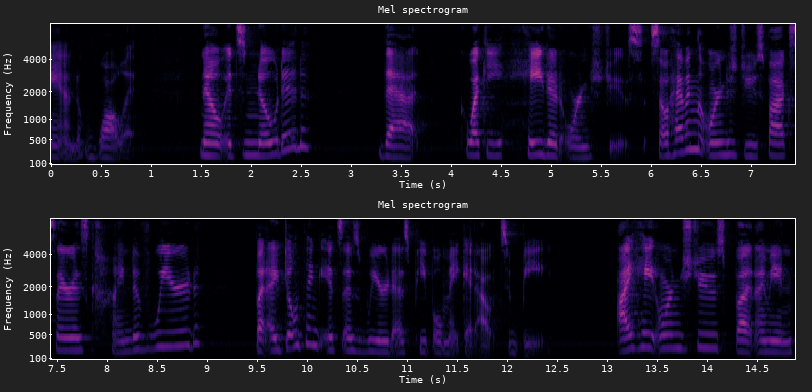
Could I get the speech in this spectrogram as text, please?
and wallet. Now, it's noted that Kawecki hated orange juice. So having the orange juice box there is kind of weird, but I don't think it's as weird as people make it out to be. I hate orange juice, but I mean,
